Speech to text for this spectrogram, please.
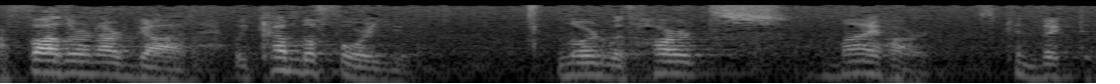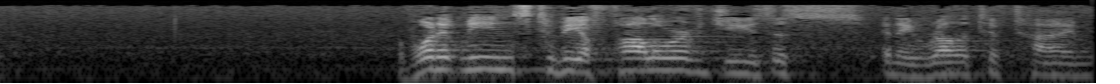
Our Father and our God, we come before you, Lord, with hearts, my heart is convicted of what it means to be a follower of Jesus in a relative time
